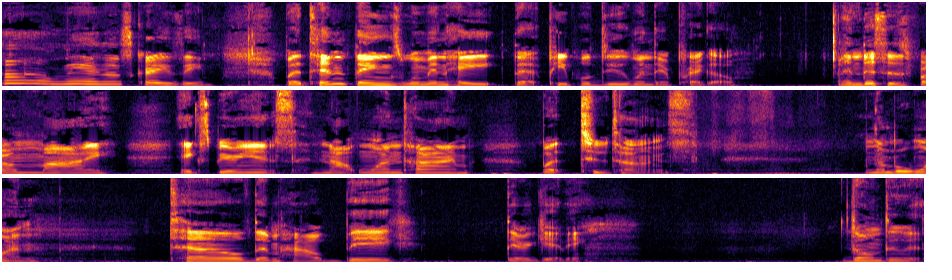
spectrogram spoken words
oh man, that's crazy. But 10 things women hate that people do when they're preggo. And this is from my experience, not one time, but two times. Number one, tell them how big they're getting. Don't do it.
